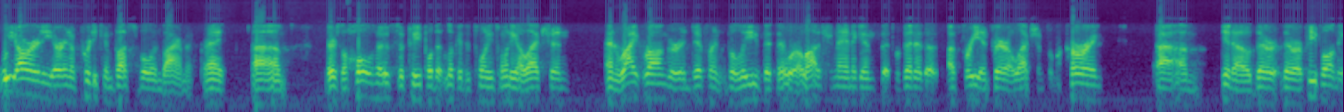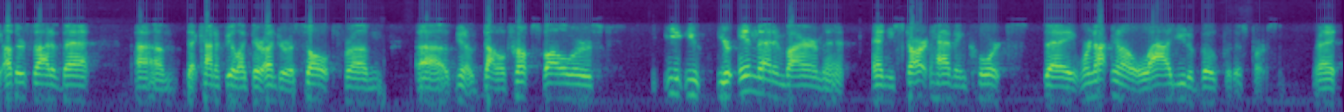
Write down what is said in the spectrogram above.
we already are in a pretty combustible environment, right? Um, there's a whole host of people that look at the 2020 election and right, wrong, or indifferent believe that there were a lot of shenanigans that prevented a, a free and fair election from occurring. Um, you know, there there are people on the other side of that um, that kind of feel like they're under assault from uh, you know Donald Trump's followers. You, you you're in that environment, and you start having courts say, we're not going to allow you to vote for this person, right?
